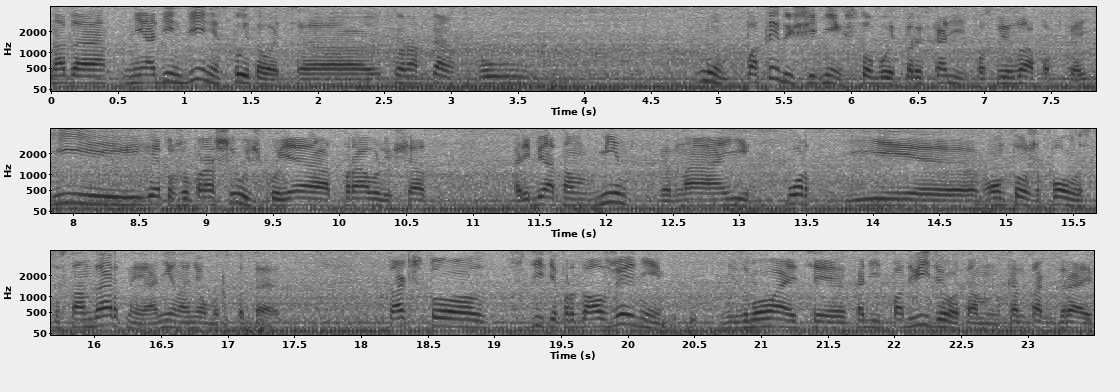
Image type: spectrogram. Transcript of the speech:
надо не один день испытывать. э, Еще расскажут ну, последующие дни, что будет происходить после запуска. И эту же прошивочку я отправлю сейчас ребятам в Минск на их спорт. И он тоже полностью стандартный, они на нем испытают. Так что ждите продолжений. Не забывайте ходить под видео, там контакт драйв,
